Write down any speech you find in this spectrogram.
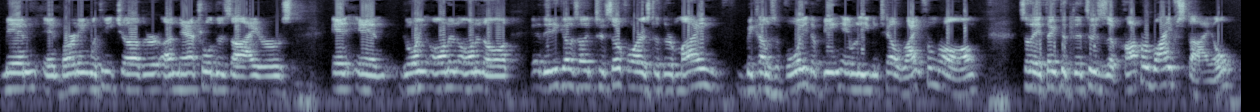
men and burning with each other, unnatural desires, and, and going on and on and on. And then he goes on to so far as to their mind becomes void of being able to even tell right from wrong. So they think that this is a proper lifestyle.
